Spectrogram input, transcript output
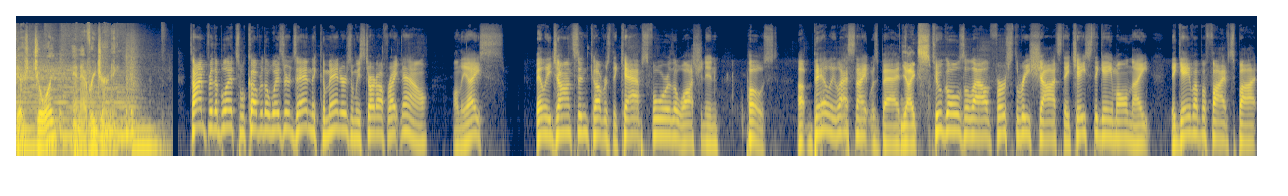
there's joy in every journey. Time for the Blitz. We'll cover the Wizards and the Commanders, and we start off right now on the ice. Bailey Johnson covers the Caps for the Washington Post. Uh, Bailey, last night was bad. Yikes. Two goals allowed, first three shots. They chased the game all night. They gave up a five spot,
